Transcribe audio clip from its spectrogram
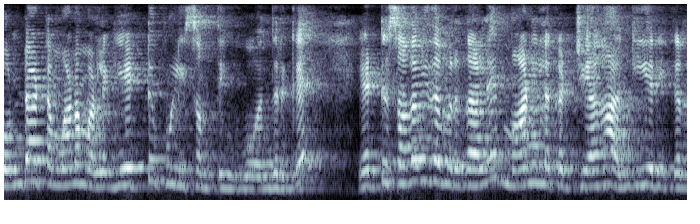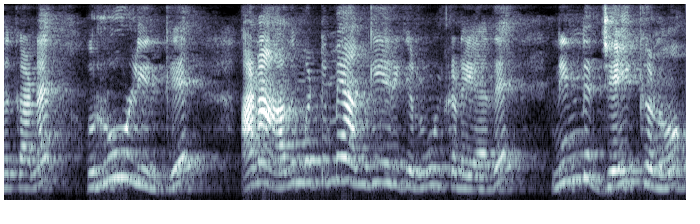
கொண்டாட்டமான மலை எட்டு புள்ளி சம்திங் வந்திருக்கு. எட்டு சதவீதம் இருந்தாலே மாநில கட்சியாக அங்கீகரிக்கிறதுக்கான ரூல் இருக்குது ஆனால் அது மட்டுமே அங்கீகரிக்கிற ரூல் கிடையாது. நின்று ஜெயிக்கணும்.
